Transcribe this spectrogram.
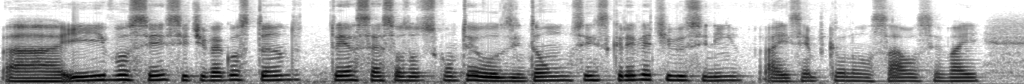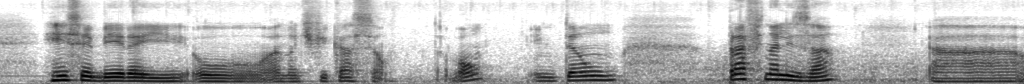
Uh, e você, se estiver gostando, ter acesso aos outros conteúdos. Então se inscreva e ative o sininho. Aí sempre que eu lançar, você vai receber aí o, a notificação, tá bom? Então, para finalizar, uh,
